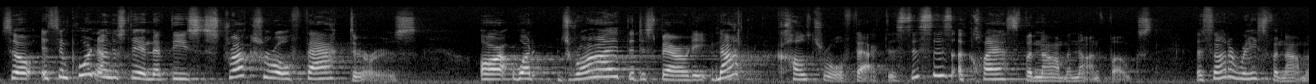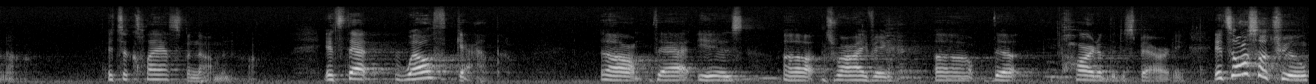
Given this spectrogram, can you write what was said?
So it's important to understand that these structural factors are what drive the disparity, not cultural factors. This is a class phenomenon, folks. It's not a race phenomenon, it's a class phenomenon. It's that wealth gap uh, that is uh, driving uh, the part of the disparity. It's also true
